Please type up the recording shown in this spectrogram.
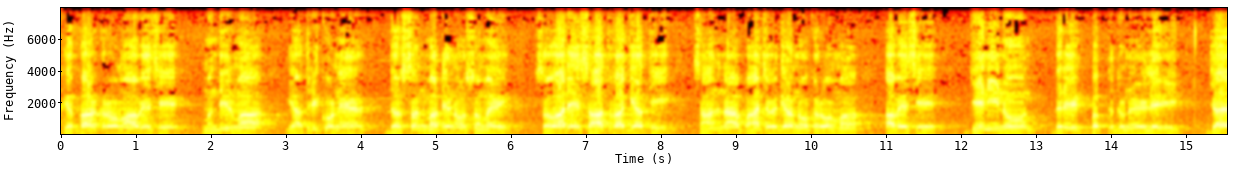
ફેરફાર કરવામાં આવે છે. મંદિરમાં યાત્રિકોને દર્શન માટેનો સમય સવારે સાત વાગ્યાથી સાંજના પાંચ વાગ્યાનો કરવામાં આવે છે. જેની નોંધ દરેક ભક્તજનોએ લેવી જય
